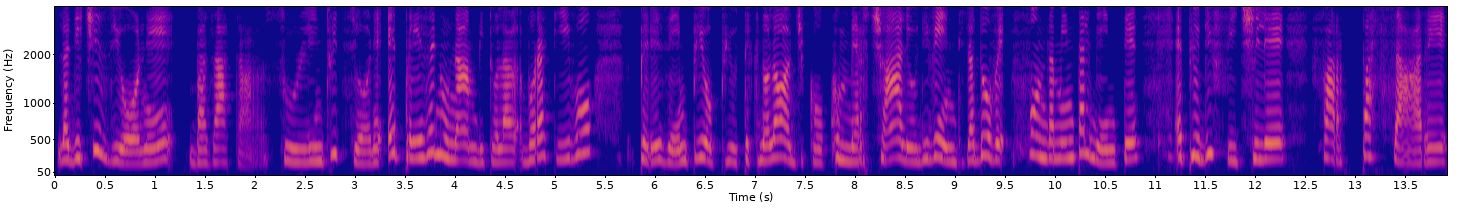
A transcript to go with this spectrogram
la decisione basata sull'intuizione è presa in un ambito lavorativo, per esempio, più tecnologico, commerciale o di vendita, dove fondamentalmente è più difficile far passare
